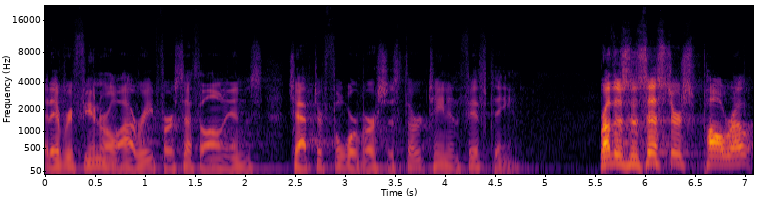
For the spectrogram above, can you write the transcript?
At every funeral, I read 1 Thessalonians chapter 4, verses 13 and 15. Brothers and sisters, Paul wrote,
